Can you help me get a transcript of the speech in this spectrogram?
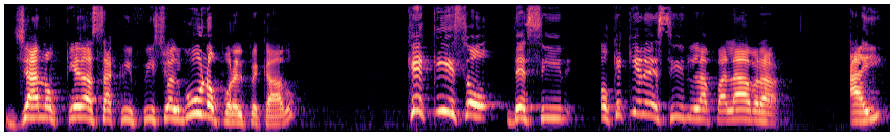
ya no queda sacrificio alguno por el pecado. ¿Qué quiso decir o qué quiere decir la palabra ahí?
